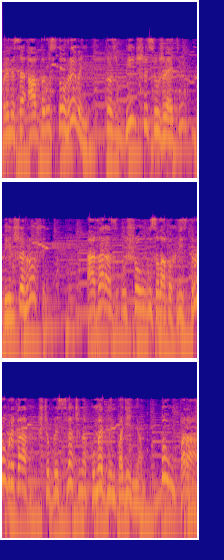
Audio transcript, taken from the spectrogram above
принесе автору 100 гривень. Тож більше сюжетів, більше грошей. А зараз у шоу Вусола по хвіст рубрика, що присвячена кумедним падінням. Бум-пара!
